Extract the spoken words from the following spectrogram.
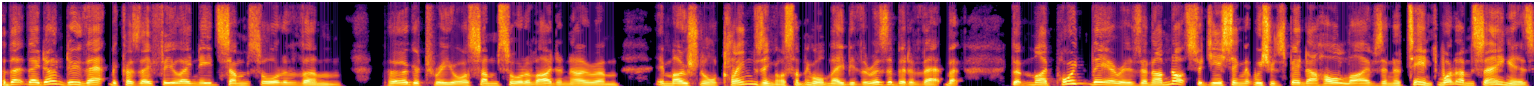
they don't do that because they feel they need some sort of um, purgatory or some sort of I don't know um, emotional cleansing or something. Or maybe there is a bit of that, but but my point there is, and I'm not suggesting that we should spend our whole lives in a tent. What I'm saying is,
